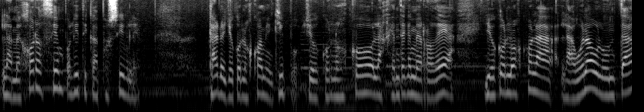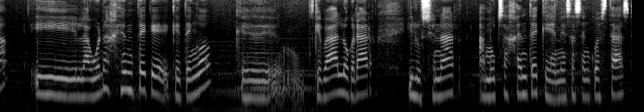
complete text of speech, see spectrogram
la mejor opción política posible. Claro, yo conozco a mi equipo, yo conozco la gente que me rodea, yo conozco la, buena voluntad y la buena gente que, tengo que, va a lograr ilusionar a mucha gente que en esas encuestas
